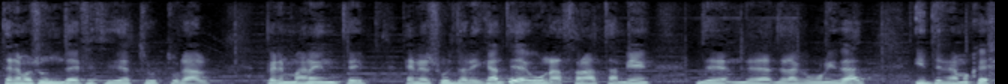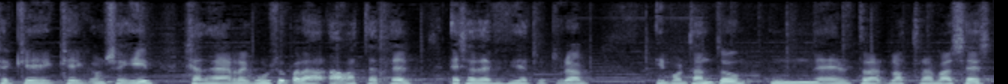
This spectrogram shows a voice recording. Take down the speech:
tenemos un déficit estructural permanente en el sur de Alicante y algunas zonas también de, la comunidad, y tenemos que, que conseguir generar recursos para abastecer ese déficit estructural y por tanto mm, los trasvases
